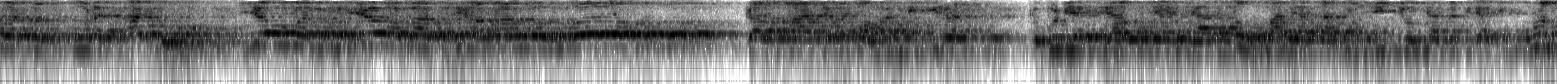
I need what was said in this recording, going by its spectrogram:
Umar maskulan aku. Yauman kiamat siapa Allah. Kalau ada pohon di Irak kemudian daunnya jatuh pada nasi hijau karena tidak diurus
